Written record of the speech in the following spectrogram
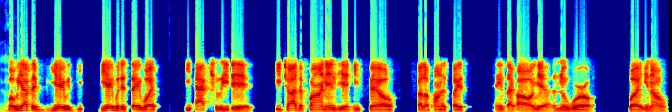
Yeah. but we have to be able be able to say what he actually did he tried to find India. He fell fell upon his place, and he's like, "Oh yeah, the new world." But you know,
